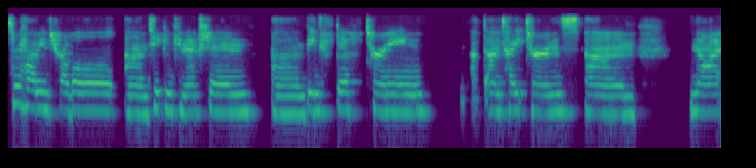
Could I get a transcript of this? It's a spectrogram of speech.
sort of having trouble um, taking connection, um, being stiff, turning on tight turns, um, not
